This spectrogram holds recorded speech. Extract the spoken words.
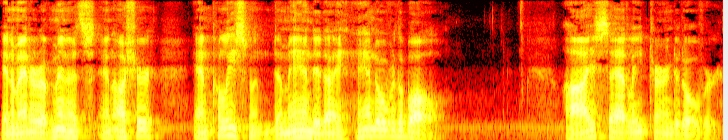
In a matter of minutes, an usher and policemen demanded I hand over the ball. I sadly turned it over.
